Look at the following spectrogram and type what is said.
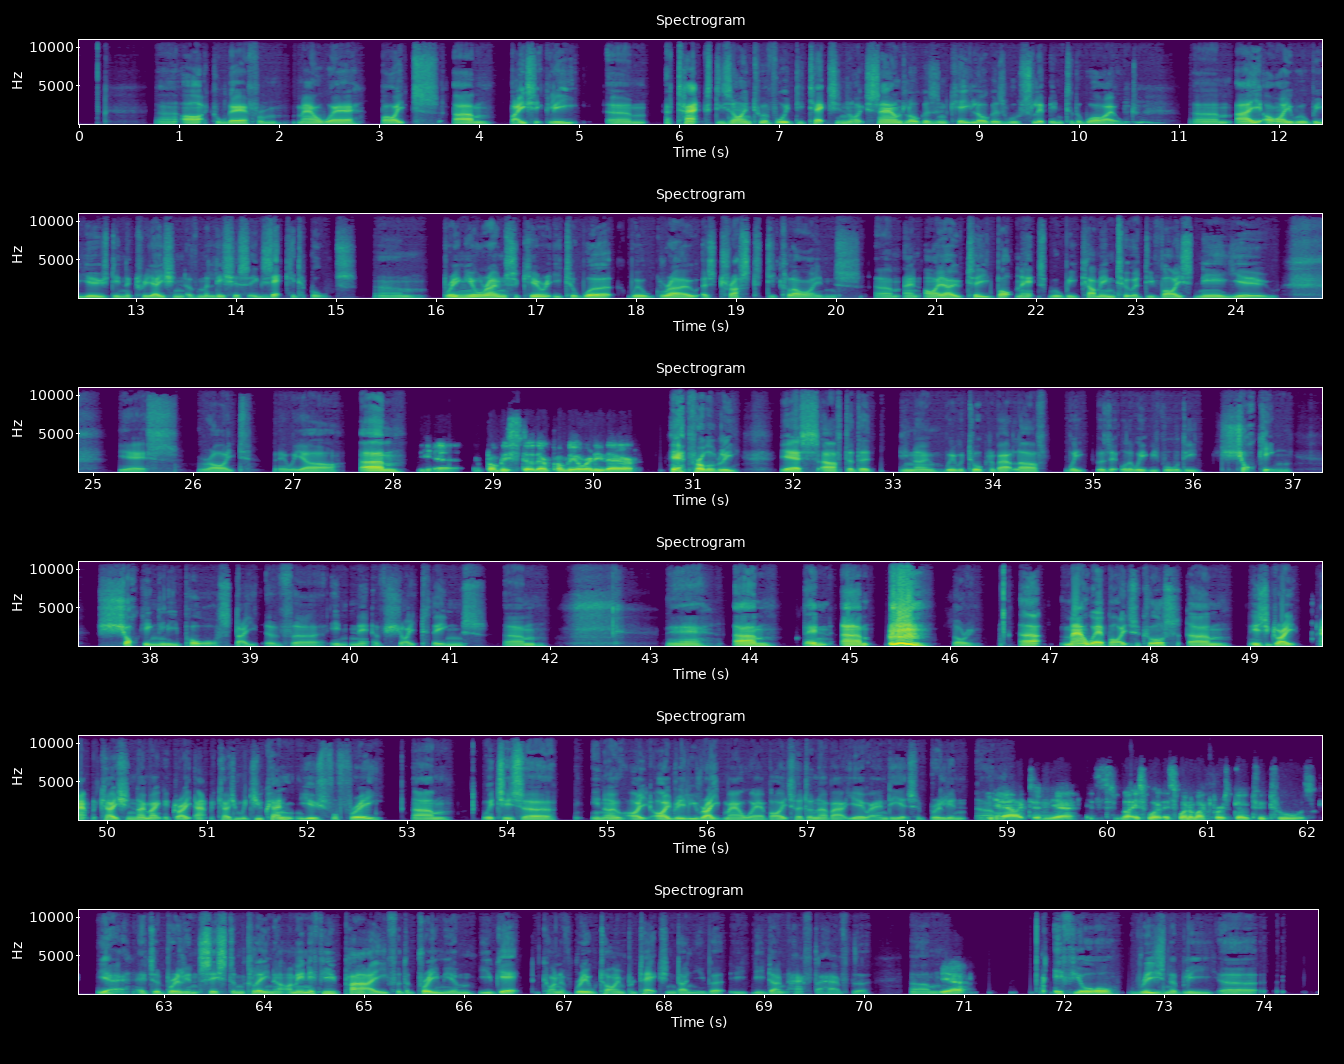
uh, article there from Malware Bytes. Um, basically, um, attacks designed to avoid detection, like sound loggers and key loggers, will slip into the wild. Um, AI will be used in the creation of malicious executables. Um, bring your own security to work will grow as trust declines, um, and IoT botnets will be coming to a device near you. Yes, right. There we are. Um, Yeah, they're probably still they're probably already there. yeah, probably. Yes, after the you know we were talking about last week, was it or the week before the shocking, shockingly poor state of uh, internet of shite things. Um, yeah. Um. Then um. sorry. Uh, Malwarebytes, of course, um, is a great application. They make a great application which you can use for free. Um, which is uh, you know, I, I really rate Malwarebytes. I don't know about you, Andy. It's a brilliant. Um, yeah, I do. Yeah, it's it's one it's one of my first go to tools. Yeah, it's a brilliant system cleaner. I mean, if you pay for the premium, you get kind of real time protection, don't you? But you, you don't have to have the. Um, Yeah, If you're reasonably, uh,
